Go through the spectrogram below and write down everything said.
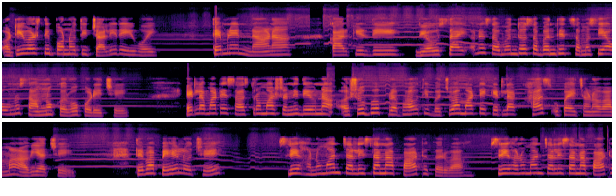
અઢી વર્ષની પનોતી ચાલી રહી હોય, તેમણે નાણાં, કારકિર્દી, વ્યવસાય અને સંબંધો સંબંધિત સમસ્યાઓનો સામનો કરવો પડે છે. એટલા માટે શાસ્ત્રોમાં શનિદેવના અશુભ પ્રભાવથી બચવા માટે કેટલાક ખાસ ઉપાય જણાવવામાં આવ્યા છે. તેમાં પહેલો છે, શ્રી હનુમાન ચાલીસાના પાઠ કરવા. શ્રી હનુમાન ચાલીસાના પાઠ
